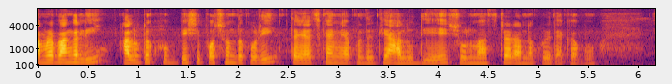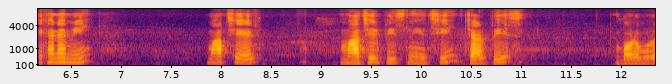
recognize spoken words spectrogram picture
আমরা বাঙালি, আলুটা খুব বেশি পছন্দ করি, তাই আজকে আমি আপনাদেরকে আলু দিয়ে শোল মাছটা রান্না করে দেখাবো। এখানে আমি মাছের মাঝের পিস নিয়েছি, চার পিস বড় বড়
